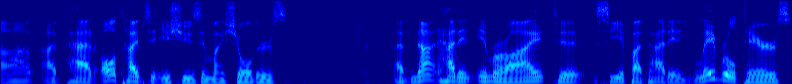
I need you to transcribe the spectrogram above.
Uh, I've had all types of issues in my shoulders. I've not had an MRI to see if I've had any labral tears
